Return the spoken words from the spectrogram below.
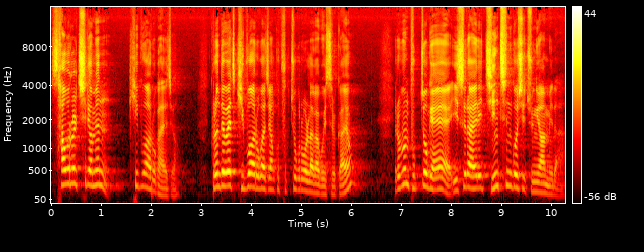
사울을 치려면 기부하로 가야죠. 그런데 왜 기부하로 가지 않고 북쪽으로 올라가고 있을까요? 여러분 북쪽에 이스라엘이 진친 곳이 중요합니다.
